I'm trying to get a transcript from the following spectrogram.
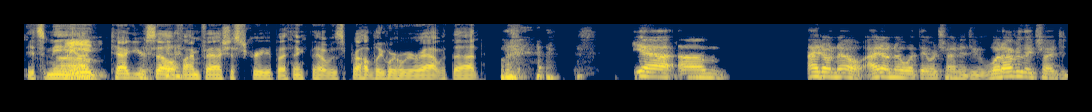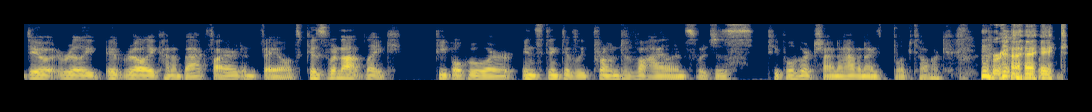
it's me. Um, Tag yourself. I'm fascist creep. I think that was probably where we were at with that. yeah um i don't know i don't know what they were trying to do whatever they tried to do it really it really kind of backfired and failed because we're not like people who are instinctively prone to violence which is people who are trying to have a nice book talk right.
